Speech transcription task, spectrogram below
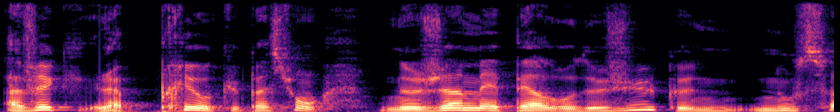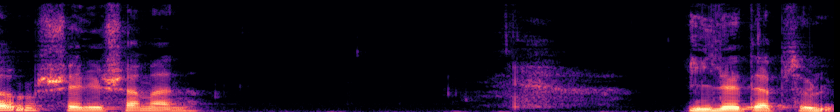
avec la préoccupation, ne jamais perdre de vue que nous sommes chez les chamans. Il est absolu,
